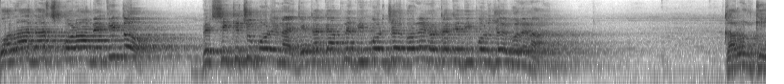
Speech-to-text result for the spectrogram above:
কলা গাছ পড়া ব্যতীত বেশি কিছু পড়ে নাই। যেটাকে আপনি বিপর্যয় বলেন, ওটাকে বিপর্যয় বলে না। কারণ কি?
